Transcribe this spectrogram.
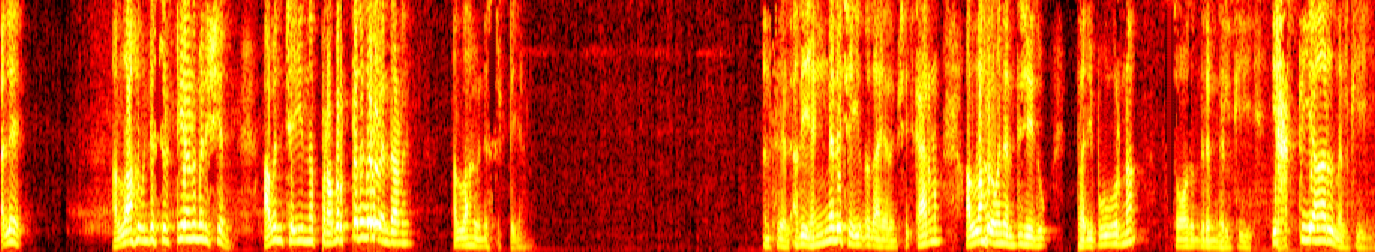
അല്ലേ? അള്ളാഹുവിന്റെ സൃഷ്ടിയാണ് മനുഷ്യൻ. അവൻ ചെയ്യുന്ന പ്രവർത്തനങ്ങളും എന്താണ്? അള്ളാഹുവിന്റെ സൃഷ്ടിയാണ്. മനസ്സിലായില്ല? അത് എങ്ങനെ ചെയ്യുന്നതായാലും ശരി. കാരണം അള്ളാഹു അവൻ എന്ത് ചെയ്തു? പരിപൂർണ സ്വാതന്ത്ര്യം നൽകി ഇഖ്തിയാർ നൽകി.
